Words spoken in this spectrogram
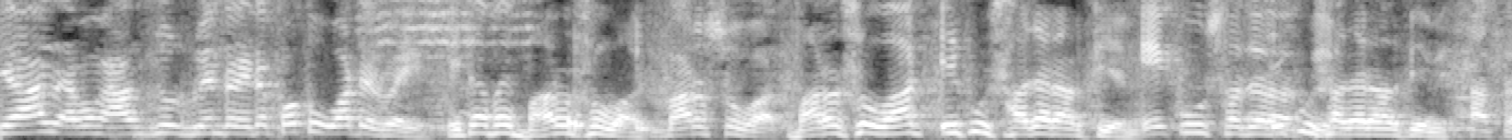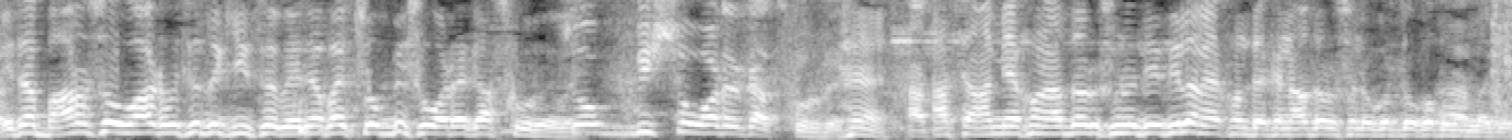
জার এবং আজনুর ব্লেন্ডার এটা কত ওয়াটের ভাই? এটা ভাই বারোশো ওয়াট। বারোশো ওয়াট। বারোশো ওয়াট একুশ হাজার আর আরপিএম একুশ হাজার একুশ হাজার আর আরপিএম আচ্ছা। এটা বারোশো ওয়াট হচ্ছে তো কি হিসেবে? এটা ভাই চব্বিশ ওয়াটের কাজ করবে চব্বিশশো ওয়াটের কাজ করবে। হ্যাঁ। আচ্ছা। আচ্ছা আমি এখন আদা রসুনে দিয়ে দিলাম। এখন দেখেন আদা রসুনে করতে কত লাগে।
